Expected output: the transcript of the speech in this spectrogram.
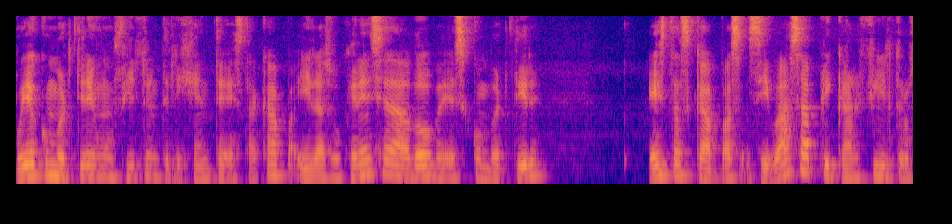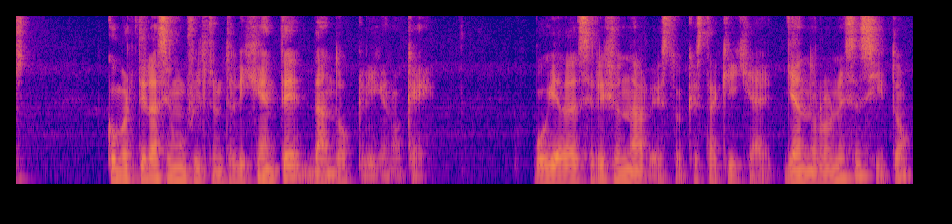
voy a convertir en un filtro inteligente esta capa. Y la sugerencia de Adobe es convertir estas capas, si vas a aplicar filtros convertirlas en un filtro inteligente dando clic en OK. Voy a deseleccionar esto que está aquí, ya no lo necesito.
